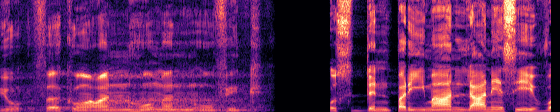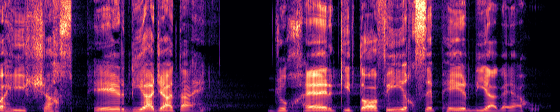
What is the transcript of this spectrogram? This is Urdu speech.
يؤفك عنه من افك اس دن پر ایمان لانے سے وہی شخص پھیر دیا جاتا ہے جو خیر کی توفیق سے پھیر دیا گیا ہو۔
